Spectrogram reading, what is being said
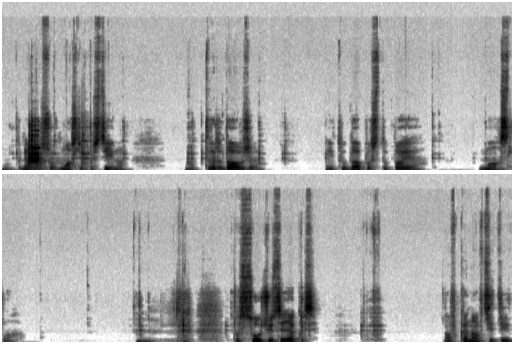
ну, понятно, що в маслі постійно от, тверда вже, і туди поступає масло. Посучується якось. А в канавці ті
